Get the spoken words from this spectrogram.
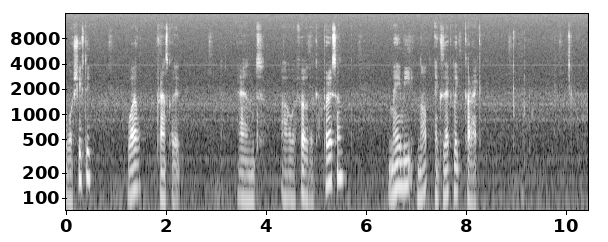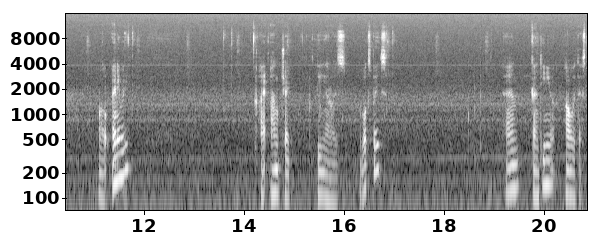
was shifted while transcoded. And our further comparison maybe not exactly correct. Well, anyway, I uncheck linearize workspace and continue our test.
